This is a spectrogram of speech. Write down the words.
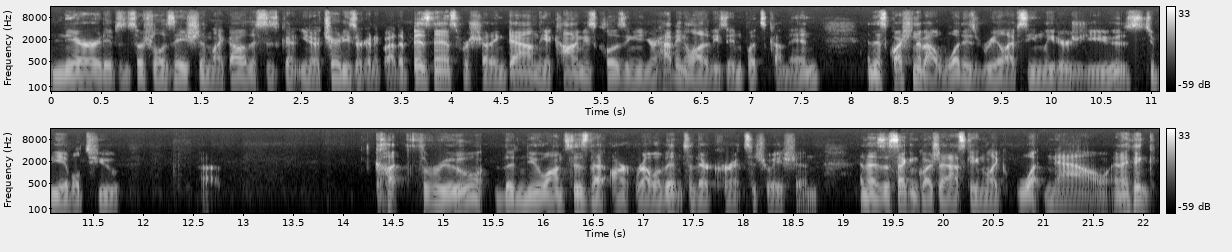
narratives and socialization like oh this is going you know charities are going to go out of business we're shutting down the economy's closing and you're having a lot of these inputs come in and this question about what is real, I've seen leaders use to be able to uh, cut through the nuances that aren't relevant to their current situation. And there's a second question asking, like, what now? And I think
